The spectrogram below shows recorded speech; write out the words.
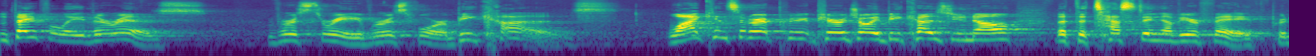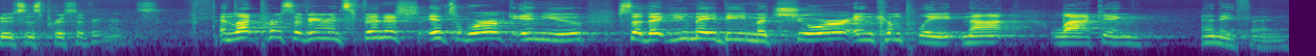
And thankfully, there is. Verse 3, verse 4, because. Why consider it pure joy? Because you know that the testing of your faith produces perseverance. And let perseverance finish its work in you so that you may be mature and complete, not lacking anything.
